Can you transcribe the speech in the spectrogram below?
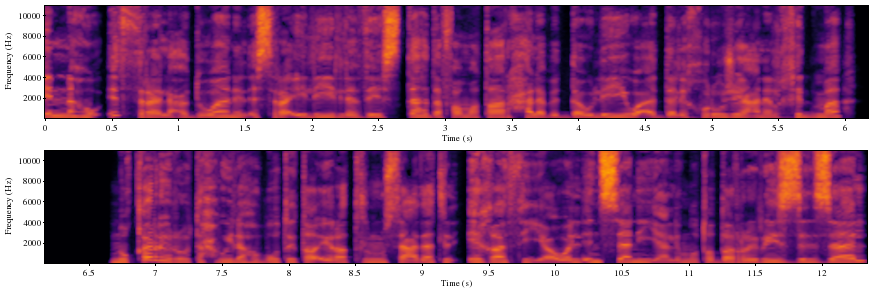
إنه إثر العدوان الإسرائيلي الذي استهدف مطار حلب الدولي وأدى لخروجه عن الخدمة نقرر تحويل هبوط طائرات المساعدات الإغاثية والإنسانية لمتضرري الزلزال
